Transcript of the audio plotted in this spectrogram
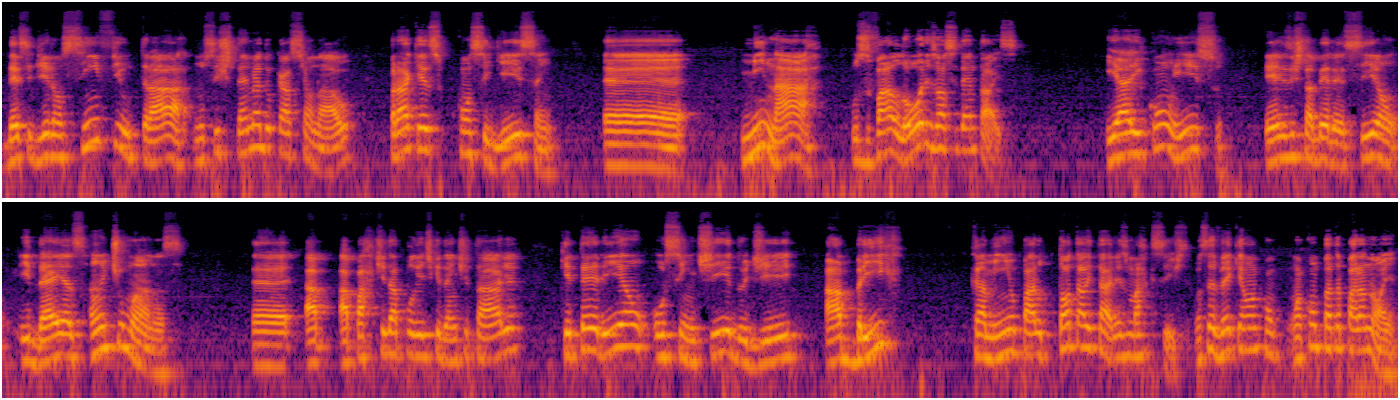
decidiram se infiltrar no sistema educacional para que eles conseguissem é, minar os valores ocidentais. E aí, com isso, eles estabeleciam ideias anti-humanas é, a, a partir da política identitária que teriam o sentido de abrir caminho para o totalitarismo marxista. Você vê que é uma, uma completa paranoia.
